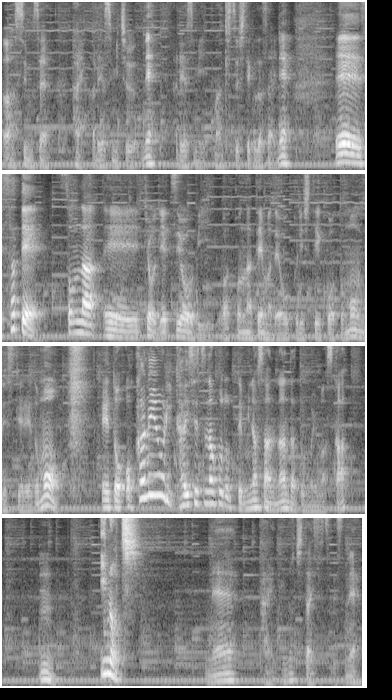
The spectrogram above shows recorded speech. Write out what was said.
あすいません。はい春休み中ね。春休み満喫してくださいね。えー、さてそんな、えー、今日月曜日はこんなテーマでお送りしていこうと思うんですけれどもえっ、ー、とお金より大切なことって皆さん何だと思いますか？うん。命。ね。はい命大切ですね。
